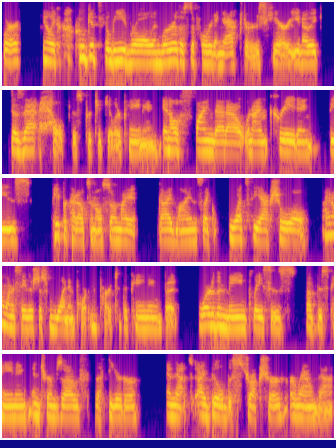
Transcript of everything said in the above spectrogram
or, you know, like who gets the lead role and where are the supporting actors here? You know, like, does that help this particular painting? And I'll find that out when I'm creating these paper cutouts and also my guidelines. Like, what's the actual, I don't want to say there's just one important part to the painting, but what are the main places of this painting in terms of the theater? And that's i build the structure around that.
